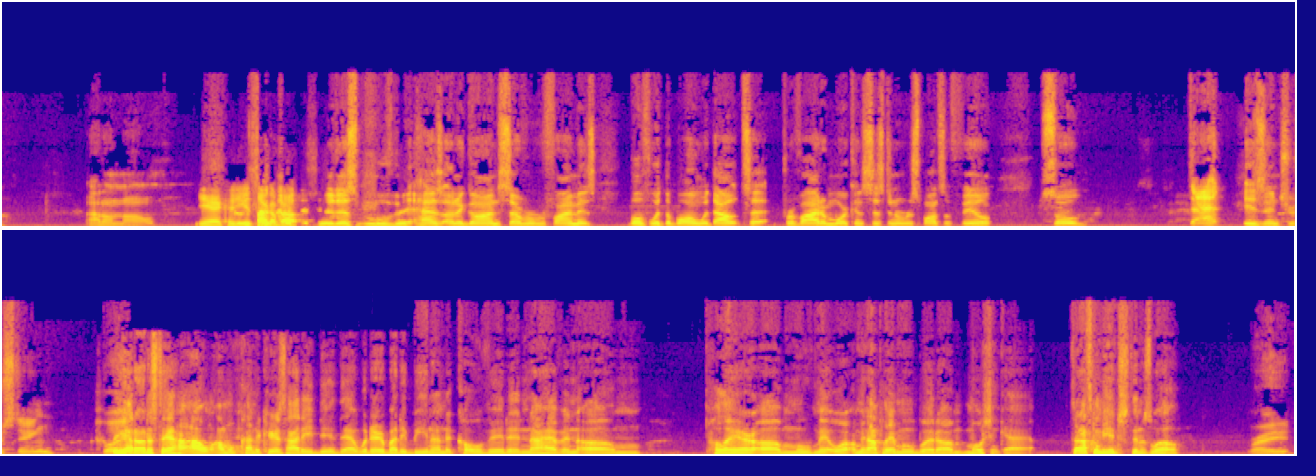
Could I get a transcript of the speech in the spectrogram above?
I don't know. yeah, because you talk about this movement has undergone several refinements, both with the ball and without, to provide a more consistent and responsive feel. So that is interesting. But you got to understand how I, I'm kind of curious how they did that with everybody being under COVID and not having um player uh movement or I mean not player move but um motion cap. So that's gonna be interesting as well. right,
